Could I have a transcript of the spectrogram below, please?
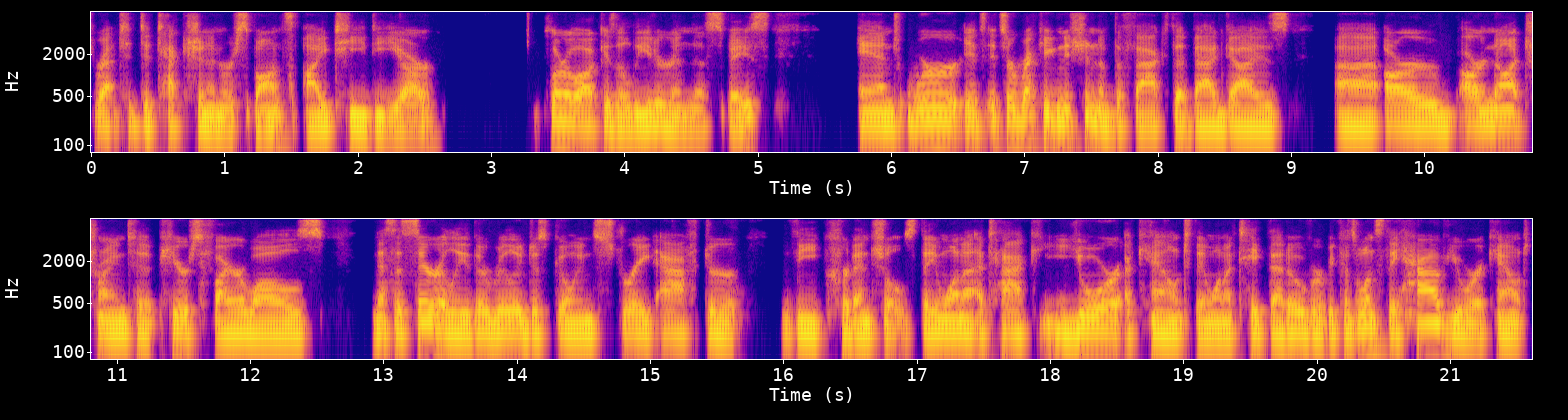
Threat Detection and Response (ITDR). Plurilock is a leader in this space, and we're it's it's a recognition of the fact that bad guys uh, are are not trying to pierce firewalls necessarily. They're really just going straight after the credentials. They want to attack your account. They want to take that over because once they have your account,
